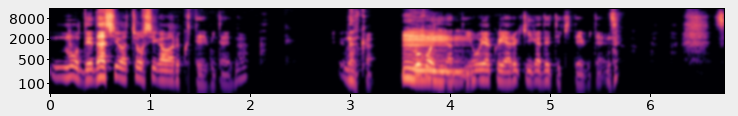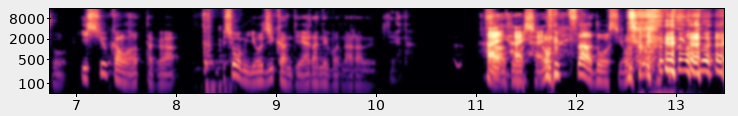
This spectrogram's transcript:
もう出だしは調子が悪くて、みたいな。なんか、午後になってようやくやる気が出てきて、みたいな。そう。一週間はあったが、賞味4時間でやらねばならぬ、みたいな。はいはいはい。さあどうしよう。さあどうしよう。みたい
